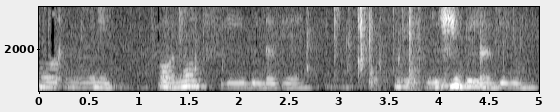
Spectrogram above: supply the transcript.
Or no need. Oh, not free build again. Okay, free build again.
